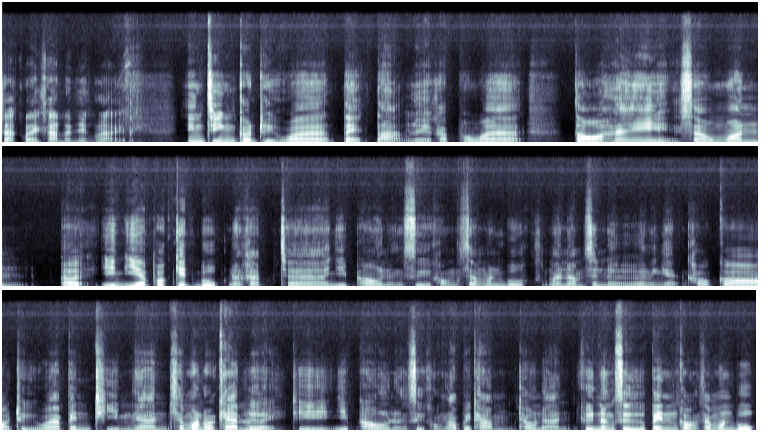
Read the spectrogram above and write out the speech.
จากรายการนั้นอย่างไร จริง ๆ ก็ถือว่าแตกต่างเลยครับ เพราะว่าต่อให้แซลมอน เอ่อ In Ear Pocket Book นะครับจะหยิบเอาหนังสือของ Salmon Book มานำเสนออะไรเงี้ยเขาก็ถือว่าเป็นทีมงาน Salmon Podcast เลย ที่หยิบเอาหนังสือของเราไปทำเท่านั้น คือหนังสือเป็นของ Salmon Book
